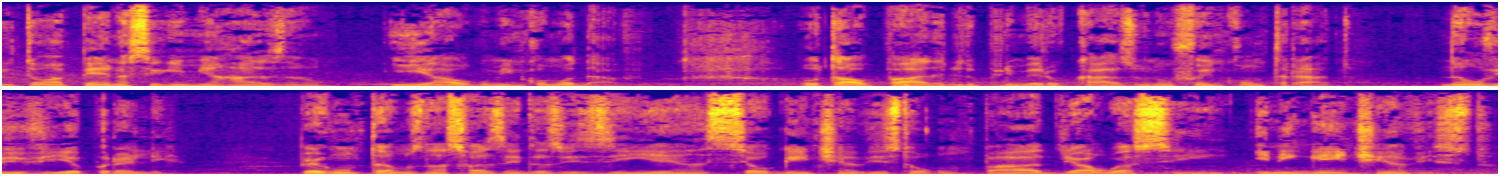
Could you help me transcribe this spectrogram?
então apenas segui minha razão e algo me incomodava. O tal padre do primeiro caso não foi encontrado não vivia por ali. Perguntamos nas fazendas vizinhas se alguém tinha visto algum padre, algo assim, e ninguém tinha visto.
